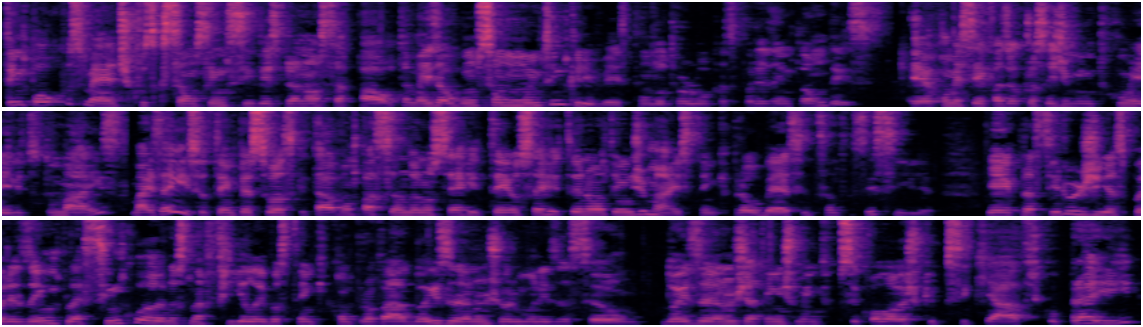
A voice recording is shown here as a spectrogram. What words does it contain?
tem poucos médicos que são sensíveis para nossa pauta, mas alguns são muito incríveis. Então o Dr. Lucas, por exemplo, é um desses. Eu comecei a fazer o procedimento com ele e tudo mais. Mas é isso, tem pessoas que estavam passando no CRT o CRT não atende mais. Tem que ir para o UBS de Santa Cecília. E aí, para cirurgias, por exemplo, é cinco anos na fila e você tem que comprovar dois anos de hormonização, dois anos de atendimento psicológico e psiquiátrico para aí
